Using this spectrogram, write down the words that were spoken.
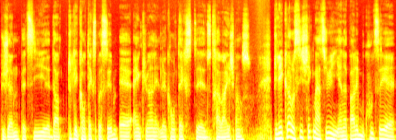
plus jeune, petit, dans tous les contextes possibles, euh, incluant le contexte euh, du travail, je pense. Puis l'école aussi, je sais que Mathieu, il en a parlé beaucoup, tu sais,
